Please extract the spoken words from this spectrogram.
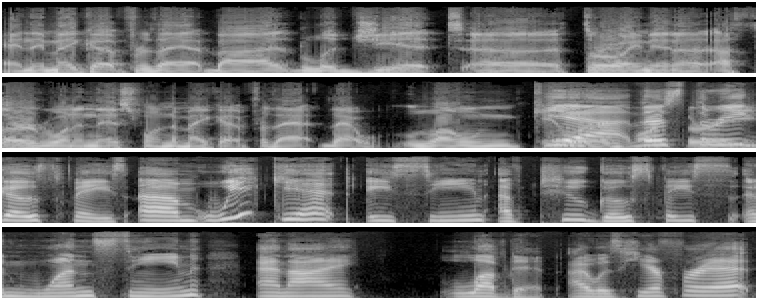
and they make up for that by legit uh, throwing in a, a third one in this one to make up for that that lone killer. yeah, there's three Ghostface. Um, we get a scene of two Ghostface in one scene, and I loved it. I was here for it.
